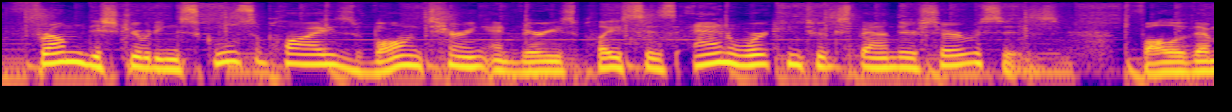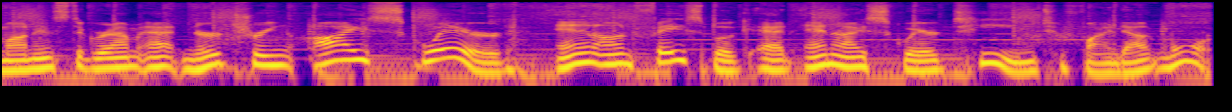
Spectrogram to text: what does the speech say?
from distributing school supplies, volunteering at various places, and working to expand their services. Follow them on Instagram at Nurturing I Squared and on Facebook at NI Squared Team to find out more.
